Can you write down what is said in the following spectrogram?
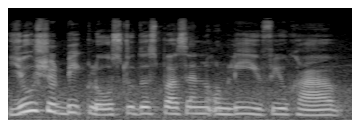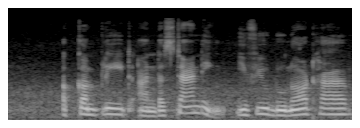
you should be close to this person only if you have a complete understanding. If you do not have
